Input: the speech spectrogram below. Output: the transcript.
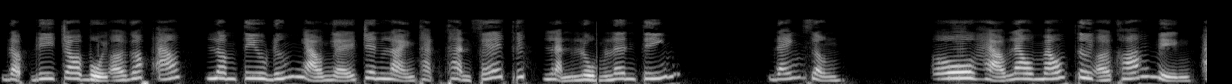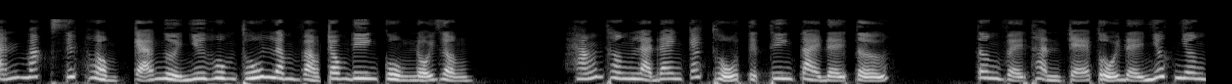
Đập đi cho bụi ở góc áo, lâm tiêu đứng ngạo nghễ trên loạn thạch thành phế tích lạnh lùng lên tiếng. Đáng giận. Ô hạo lau máu tươi ở khó miệng, ánh mắt xích hồng, cả người như hung thú lâm vào trong điên cuồng nổi giận. Hắn thân là đang các thủ tịch thiên tài đệ tử. Tân vệ thành trẻ tuổi đệ nhất nhân.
